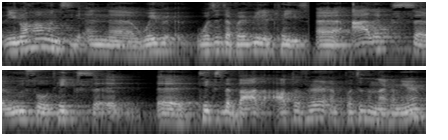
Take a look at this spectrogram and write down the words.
you know how in, in uh, Waver, was it a Waverly Place uh, Alex uh, Russo takes uh, uh, takes the bad out of her and puts it in like a mirror.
